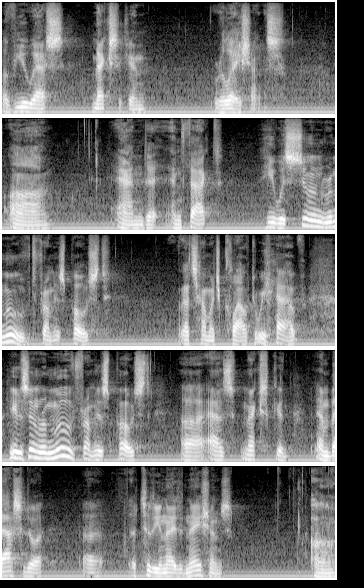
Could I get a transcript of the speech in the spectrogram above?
of U.S.-Mexican relations. Uh, and uh, in fact, he was soon removed from his post. That's how much clout we have. He was soon removed from his post uh, as Mexican ambassador uh, to the United Nations. Uh,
